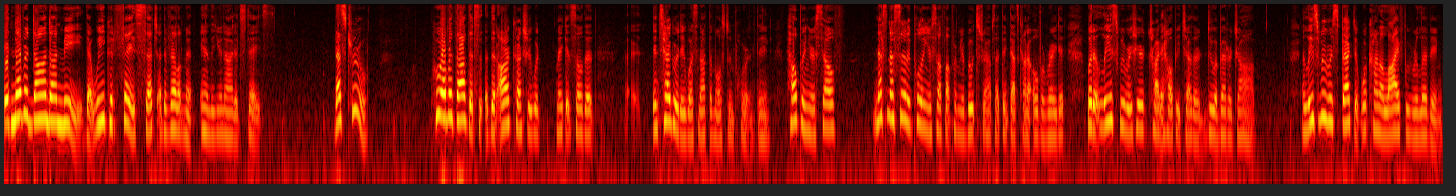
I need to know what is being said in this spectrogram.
It never dawned on me that we could face such a development in the United States. That's true. Whoever thought that, that our country would make it so that uh, integrity was not the most important thing? helping yourself not necessarily pulling yourself up from your bootstraps. I think that's kind of overrated. But at least we were here to try to help each other do a better job. At least we respected what kind of life we were living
